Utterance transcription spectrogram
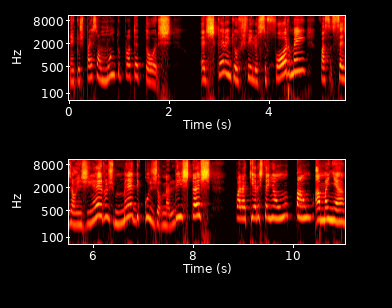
em que os pais são muito protetores eles querem que os filhos se formem, sejam engenheiros, médicos, jornalistas, para que eles tenham um pão amanhã.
